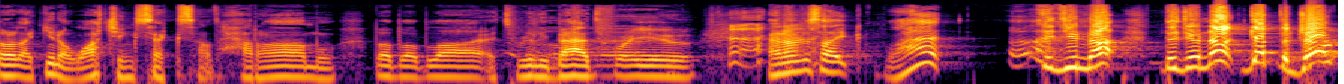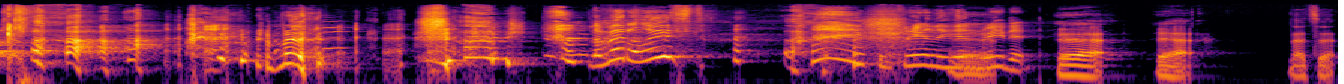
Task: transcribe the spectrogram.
or like, you know, watching sex out haram or blah, blah, blah. It's really oh, bad for you. And I'm just like, what? Did you not, did you not get the joke? the Middle East. you clearly didn't read it. yeah, yeah, that's it.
